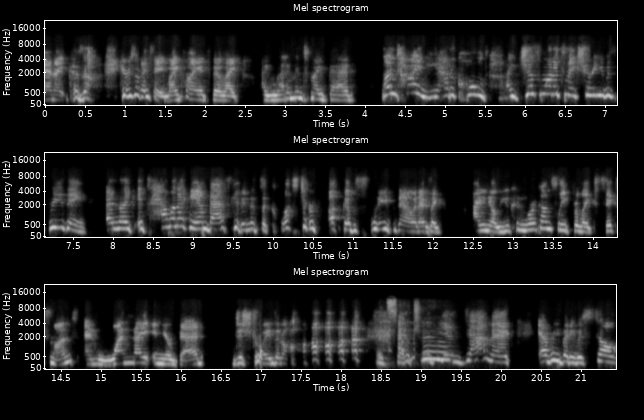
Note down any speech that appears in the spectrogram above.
And I, because here's what I say my clients, they're like, I let him into my bed. One time he had a cold. I just wanted to make sure he was breathing. And like, it's hell in a handbasket and it's a clusterfuck of sleep now. And I was like, I know you can work on sleep for like six months and one night in your bed destroys it all. It's so true. The pandemic, everybody was so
